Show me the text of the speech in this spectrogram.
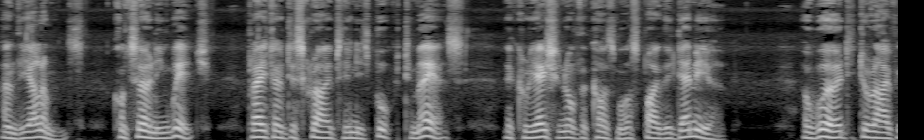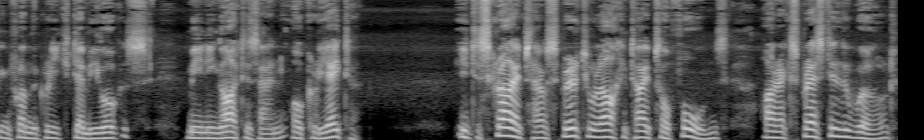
and the elements, concerning which Plato describes in his book Timaeus the creation of the cosmos by the demiurge, a word deriving from the Greek demiurgos, meaning artisan or creator. He describes how spiritual archetypes or forms are expressed in the world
